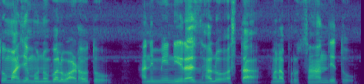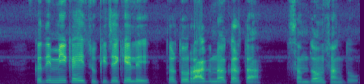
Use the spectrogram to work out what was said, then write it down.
तो माझे मनोबल वाढवतो आणि मी निराश झालो असता मला प्रोत्साहन देतो. कधी मी काही चुकीचे केले तर तो राग न करता समजावून सांगतो.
